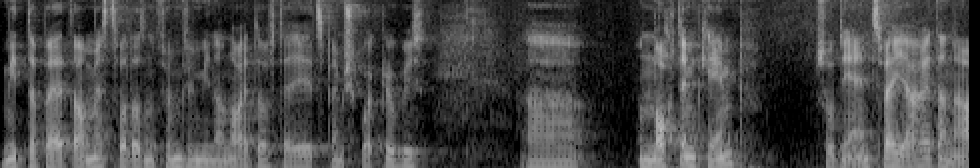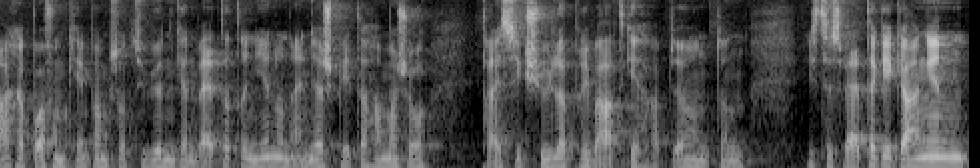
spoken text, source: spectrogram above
mit dabei damals 2005 in Wiener Neudorf, der jetzt beim Sportclub ist. Uh, und nach dem Camp, so die ein, zwei Jahre danach, ein paar vom Camp haben gesagt, sie würden gern weiter trainieren und ein Jahr später haben wir schon 30 Schüler privat gehabt. Ja, und dann ist es weitergegangen,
